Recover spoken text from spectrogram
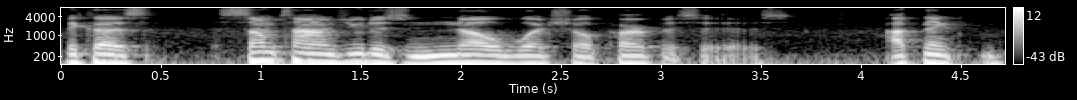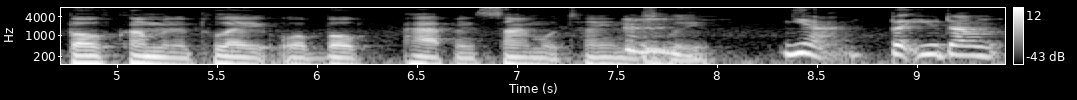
because sometimes you just know what your purpose is. I think both come into play or both happen simultaneously. Yeah, but you don't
